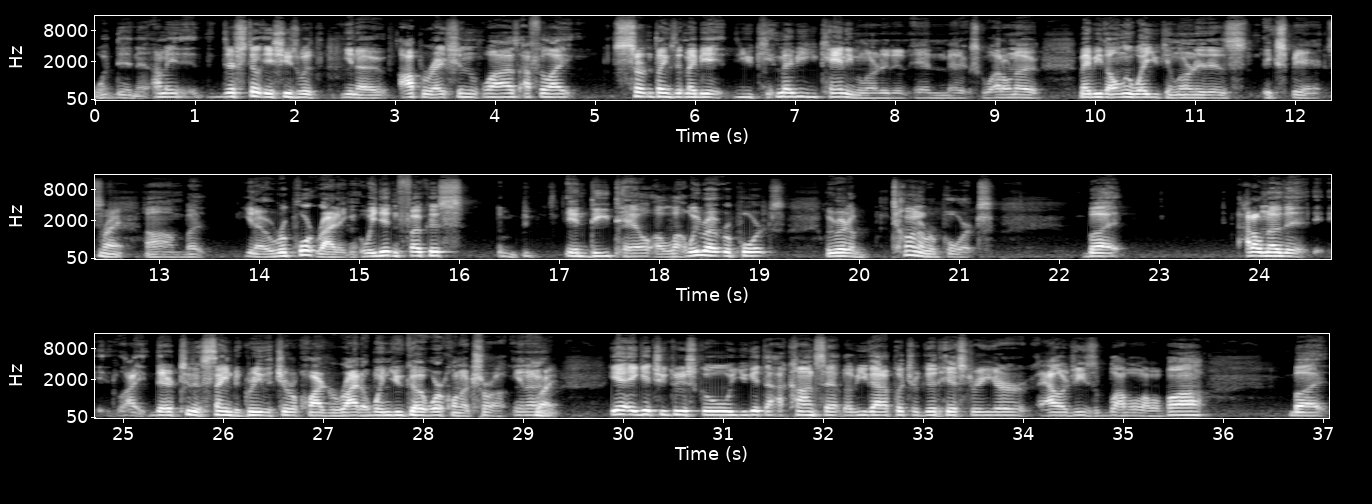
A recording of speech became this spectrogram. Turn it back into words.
what didn't it? I mean, there's still issues with you know operation wise. I feel like certain things that maybe you can, maybe you can't even learn it in, in medic school. I don't know. Maybe the only way you can learn it is experience. Right. Um, but you know, report writing, we didn't focus in detail a lot. We wrote reports. We wrote a ton of reports, but I don't know that like they're to the same degree that you're required to write it when you go work on a truck. You know, Right. yeah, it gets you through school. You get the concept of you got to put your good history, your allergies, blah blah blah blah blah. But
